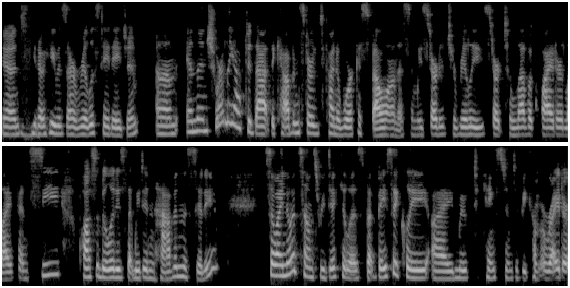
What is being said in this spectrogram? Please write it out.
and mm-hmm. you know he was our real estate agent. Um, and then shortly after that, the cabin started to kind of work a spell on us, and we started to really start to love a quieter life and see possibilities that we didn't have in the city. So I know it sounds ridiculous, but basically, I moved to Kingston to become a writer.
